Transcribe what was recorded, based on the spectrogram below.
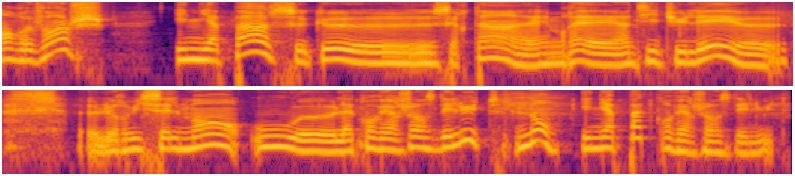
En revanche, il n'y a pas ce que euh, certains aimeraient intituler euh, le ruissellement ou euh, la convergence des luttes. Non, il n'y a pas de convergence des luttes.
